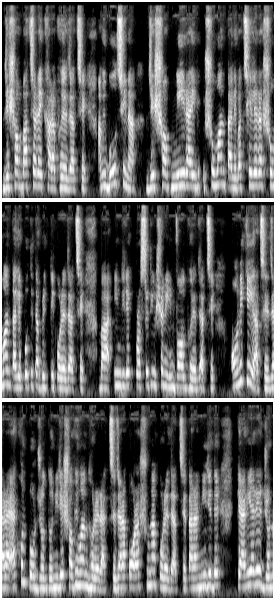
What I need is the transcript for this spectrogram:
যে সব বাচ্চারাই খারাপ হয়ে যাচ্ছে। আমি বলছি না যে সব মেয়েরাই সমান তালে বা ছেলেরা সমান তালে পতিতাবৃত্তি করে যাচ্ছে বা ইনডিরেক্ট প্রস্টিটিউশনে ইনভলভ হয়ে যাচ্ছে। অনেকেই আছে যারা এখন পর্যন্ত নিজের স্বাভিমান ধরে রাখছে, যারা পড়াশোনা করে যাচ্ছে, তারা নিজেদের ক্যারিয়ারের জন্য,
